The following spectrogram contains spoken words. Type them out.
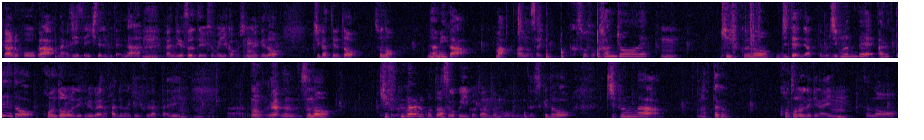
がある方がなんか人生生きてるみたいなうん。感じがするっていう人もいるかもしれないけど、どっちかというとその波がまああの最そうそう感情のねうん。起伏の時点であっても自分である程度コントロールできるぐらいの感情の起伏だったり、うんあなるほどね。うん、その起伏があることはすごくいいことだと思うんですけど自分が全くコントロールできない、うん。その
